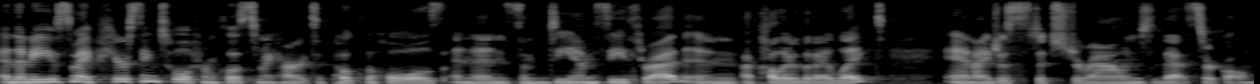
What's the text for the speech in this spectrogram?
And then I used my piercing tool from close to my heart to poke the holes and then some DMC thread in a color that I liked and I just stitched around that circle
